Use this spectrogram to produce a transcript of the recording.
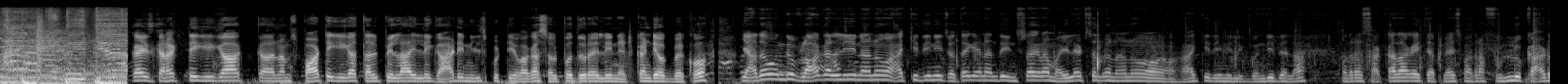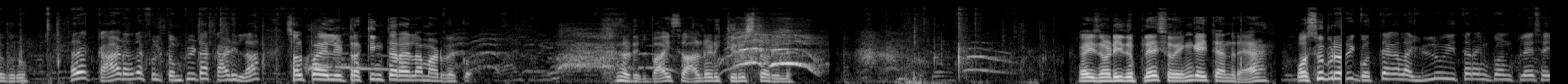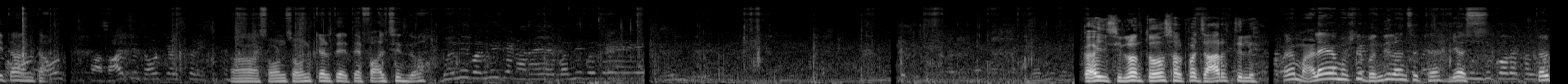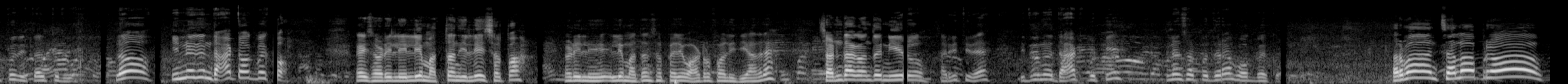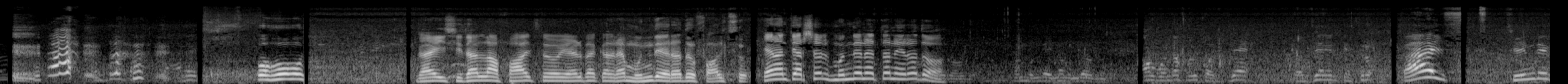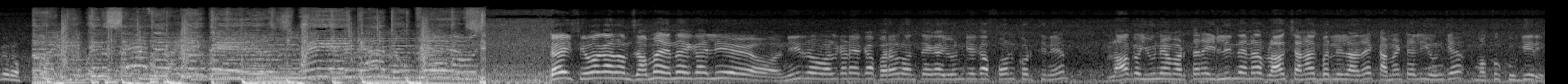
I like it with you. Guys ಕರೆಕ್ಟಿಗೆ ಈಗ ಕ- ನಮ್ಮ ಸ್ಪಾಟಿಗೆ ಈಗ ತಲುಪಿಲ್ಲ. ಇಲ್ಲಿ ಗಾಡಿ ನಿಲ್ಸ್ಬಿಟ್ಟು ಇವಾಗ ಸ್ವಲ್ಪ ದೂರ ಇಲ್ಲಿ ನೆಟ್ಕೊಂಡು ಹೋಗ್ಬೇಕು. ಯಾವುದೋ ಒಂದು ವ್ಲಾಗ್ ಅಲ್ಲಿ ನಾನು ಹಾಕಿದ್ದೀನಿ. ಜೊತೆಗೆ ನಂದು ಇನ್ಸ್ಟಾಗ್ರಾಮ್ ಹೈಲೈಟ್ಸ್ ಅಲ್ಲೂ ನಾನು ಹಾಕಿದ್ದೀನಿ. ಇಲ್ಲಿಗೆ ಬಂದಿದ್ದೆಲ್ಲ. ಮಾತ್ರ ಸಕ್ಕದಾಗೈತೆ ಪ್ಲೇಸ್ ಮಾತ್ರ. ಫುಲ್ಲು ಕಾಡುಗುರು ಅರೆ ಕಾಡು ಅಂದ್ರೆ ಫುಲ್ ಕಂಪ್ಲೀಟ್ ಆಗಿ ಕಾಡಿಲ್ಲ. ಸ್ವಲ್ಪ ಇಲ್ಲಿ ಟ್ರಕ್ಕಿಂಗ್ ಥರ ಎಲ್ಲ ಮಾಡಬೇಕು. ನೋಡಿ ಬಾಯ್ಸ್ ಆಲ್ರೆಡಿ ಕಿರಿಸ್ತವ್ರು ಇಲ್ಲಿ. ಗೈಸ್ ನೋಡಿ ಇದು ಪ್ಲೇಸ್ ಹೆಂಗೈತೆ ಅಂದ್ರೆ ಹೊಸಬ್ರವ್ರಿಗೆ ಗೊತ್ತೇ ಆಗಲ್ಲ ಇಲ್ಲೂ ಈ ತರ ಹಿಂಗೊಂದು ಪ್ಲೇಸ್ ಐತಾ ಅಂತ. ಹಾ ಸೌಂಡ್ ಸೌಂಡ್ ಕೇಳ್ತೈತೆ ಫಾಲ್ಸ್ ಇಂದು ಗೈಸ್ ಇಲ್ಲಂತೂ ಸ್ವಲ್ಪ ಜಾರುತ್ತಿಲ್ಲಿ ಮಳೆ ಮೋಸ್ಟ್ಲಿ ಬಂದಿಲ್ಲ ಅನ್ಸುತ್ತೆ. ಎಸ್ ತಲುಪಿದ್ವಿ ತಲುಪಿದ್ವಿ. ಲೋ ಇನ್ನು ಇದನ್ನ ದಾಟ್ ಹೋಗ್ಬೇಕು. ಗೈಸ್ ನೋಡಿ ಇಲ್ಲಿ ಇಲ್ಲಿ ಮತ್ತೊಂದು ಇಲ್ಲಿ ಸ್ವಲ್ಪ ನೋಡಿ ಇಲ್ಲಿ ಇಲ್ಲಿ ಮತ್ತೊಂದು ಸ್ವಲ್ಪ ಇಲ್ಲಿ ವಾಟರ್ ಫಾಲ್ ಇದೆಯಾ ಅಂದ್ರೆ? ಸಣ್ಣದಾಗ ಒಂದು ನೀರು ಹರಿತಿದೆ. ಇದನ್ನು ದಾಟ್ಬಿಟ್ಟು ಇನ್ನೊಂದು ಸ್ವಲ್ಪ ದೂರ ಹೋಗ್ಬೇಕು. ಅರ್ಮಾನ್ ಚಲೋ ಬ್ರೋ. ಓಹೋ. ಗೈಸ್ ಇದಲ್ಲ ಫಾಲ್ಸ್ ಹೇಳ್ಬೇಕಾದ್ರೆ ಮುಂದೆ ಇರೋದು ಫಾಲ್ಸ್ ಏನಂತ ಹರ್ಷಲ್? ಮುಂದೆನೆ ತಾನೆ ಇರೋದು? ಚಿಂದಿ ಗುರು. ಗೈಸ್ ಇವಾಗ ನಮ್ ಜಮ ಏನ ಈಗ ಇಲ್ಲಿ ನೀರು ಒಳಗಡೆ ಈಗ ಬರಲ್ವಂತೆ ಈಗ ಇವನ್ಗೆ ಈಗ ಫೋನ್ ಕೊಡ್ತೀನಿ. ಬ್ಲಾಗ್ ಇವನೇ ಮಾಡ್ತಾನೆ. ಇಲ್ಲಿಂದ ವ್ಲಾಗ್ ಚೆನ್ನಾಗಿ ಬರ್ಲಿಲ್ಲ ಅಂದ್ರೆ ಕಮೆಂಟ್ ಅಲ್ಲಿ ಇವನ್ಗೆ ಮಕ್ಕಳು ಕುಗೀರಿ.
